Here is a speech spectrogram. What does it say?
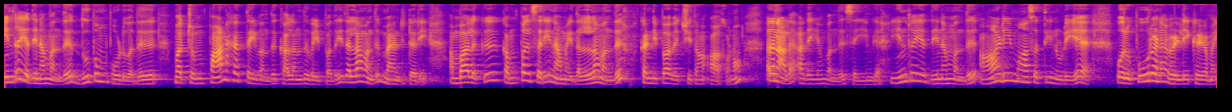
இன்றைய தினம் வந்து தூபம் போடுவது மற்றும் பானகத்தை வந்து கலந்து வைப்பது இதெல்லாம் வந்து மேண்டிட்டரி அம்பாளுக்கு கம்பல்சரி நாம் இதெல்லாம் வந்து கண்டிப்பாக வச்சு தான் ஆகணும். அதனால் அதையும் வந்து செய்யுங்க. இன்றைய தினம் வந்து ஆடி மாதத்தினுடைய ஒரு பூரண வெள்ளிக்கிழமை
